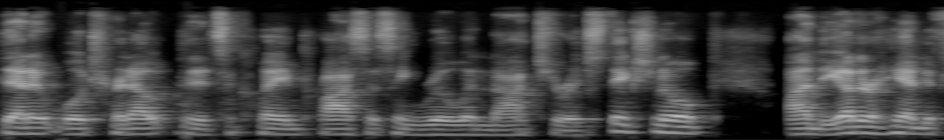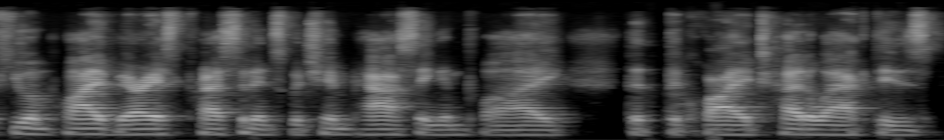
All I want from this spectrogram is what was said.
then it will turn out that it's a claim processing rule and not jurisdictional. On the other hand, if you imply various precedents, which in passing imply that the Quiet Title Act is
